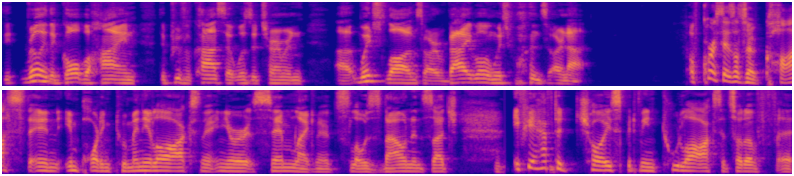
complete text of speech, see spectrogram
the, really the goal behind the proof of concept was determine uh, which logs are valuable and which ones are not of course, there's also a cost in importing too many logs in your SIEM, like you know, it slows down and such. If you have the choice between two logs that sort of uh,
